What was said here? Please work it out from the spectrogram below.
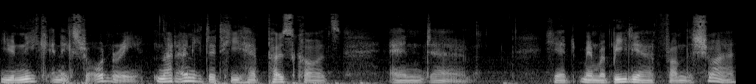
unique and extraordinary, not only did he have postcards and uh, he had memorabilia from the Shoah,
